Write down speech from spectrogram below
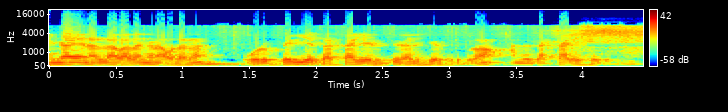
வெங்காயம் நல்லா வதங்கின உடனே ஒரு பெரிய தக்காளி எடுத்து நறுக்கி வச்சிருக்கிறோம். அந்த தக்காளியை சேர்த்துக்கணும்.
